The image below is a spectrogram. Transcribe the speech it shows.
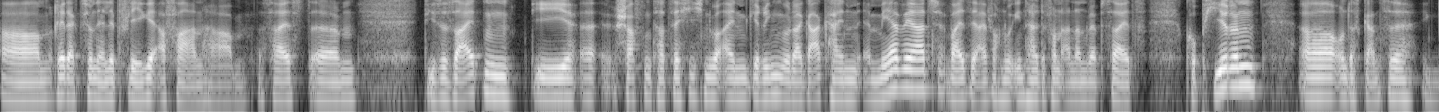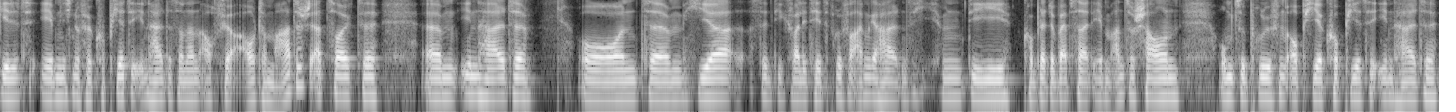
ähm, redaktionelle Pflege erfahren haben. Das heißt, ähm, diese Seiten, die äh, schaffen tatsächlich nur einen geringen oder gar keinen Mehrwert, weil sie einfach nur Inhalte von anderen Websites kopieren. Äh, und das Ganze gilt eben nicht nur für kopierte Inhalte, sondern auch für automatisch erzeugte ähm, Inhalte. Und ähm, hier sind die Qualitätsprüfer angehalten, sich eben die komplette Website eben anzuschauen, um zu prüfen, ob hier kopierte Inhalte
